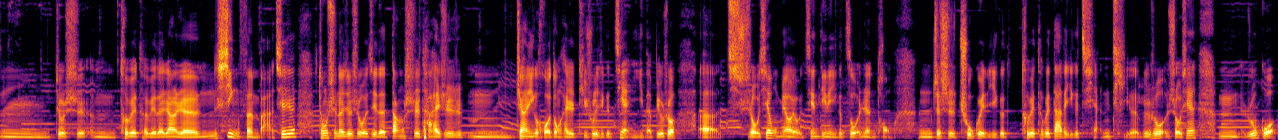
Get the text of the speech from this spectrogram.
嗯，就是嗯，特别特别的让人兴奋吧。其实，同时呢，就是我记得当时他还是嗯，这样一个活动，还是提出了几个建议的。比如说，呃，首先我们要有坚定的一个自我认同，嗯，这是出柜的一个特别特别大的一个前提的。比如说，首先，嗯，如果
